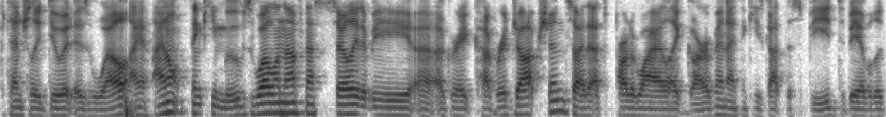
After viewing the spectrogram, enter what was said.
potentially do it as well. I, I don't think he moves well enough necessarily to be a, a great coverage option. So that's part of why I like Garvin. I think he's got the speed to be able to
